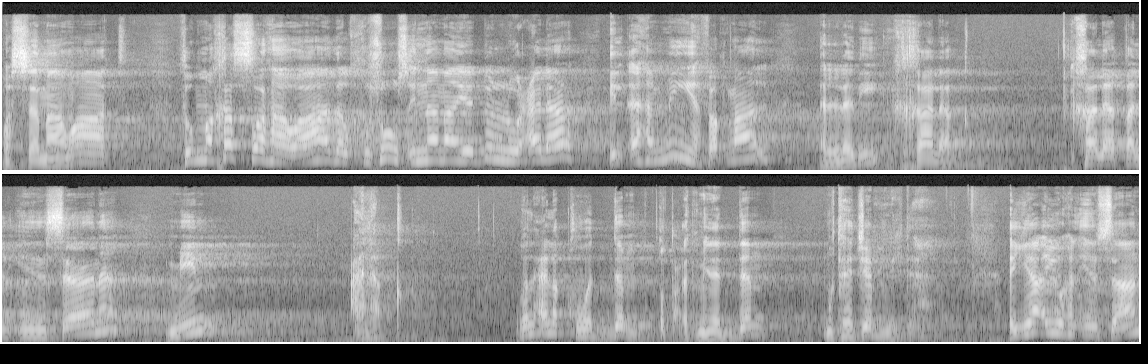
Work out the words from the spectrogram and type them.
والسماوات. ثم خصها وهذا الخصوص إنما يدل على الأهمية فقال الذي خلق خلق الإنسان من علق. والعلق هو الدم قطعة من الدم متجمدة. أي يا أيها الإنسان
